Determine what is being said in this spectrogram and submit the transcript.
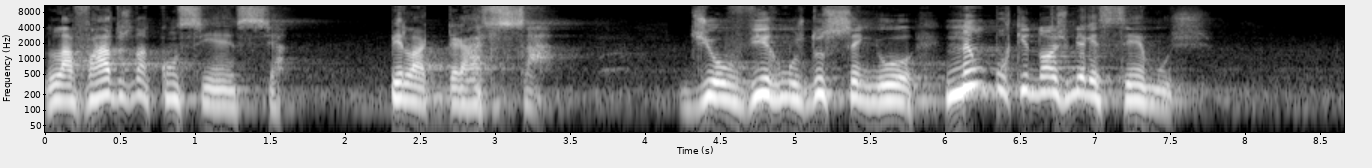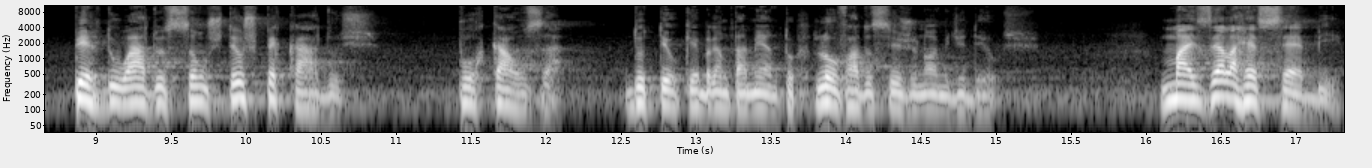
lavados na consciência, pela graça de ouvirmos do Senhor, não porque nós merecemos, perdoados são os teus pecados, por causa do teu quebrantamento, louvado seja o nome de Deus. Mas ela recebe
